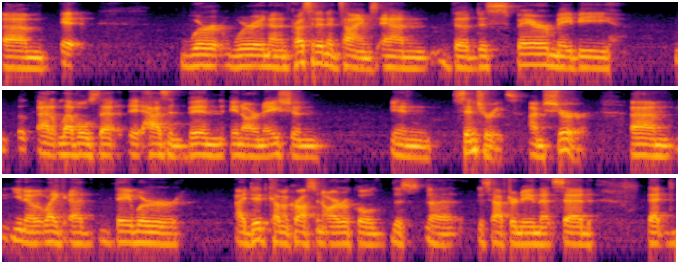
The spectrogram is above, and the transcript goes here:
Um, it we're we're in unprecedented times, and the despair may be at levels that it hasn't been in our nation in centuries. I'm sure. Um, you know, like uh, they were. I did come across an article this uh, this afternoon that said that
